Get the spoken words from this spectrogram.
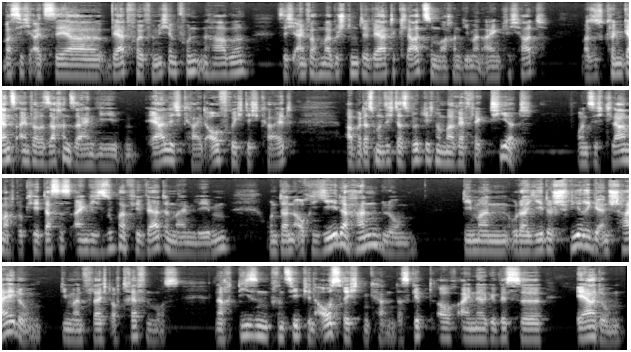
was ich als sehr wertvoll für mich empfunden habe, sich einfach mal bestimmte Werte klarzumachen, die man eigentlich hat. Also es können ganz einfache Sachen sein wie Ehrlichkeit, Aufrichtigkeit, aber dass man sich das wirklich nochmal reflektiert und sich klar macht, okay, das ist eigentlich super viel wert in meinem Leben und dann auch jede Handlung, die man oder jede schwierige Entscheidung, die man vielleicht auch treffen muss, nach diesen Prinzipien ausrichten kann. Das gibt auch eine gewisse Erdung,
